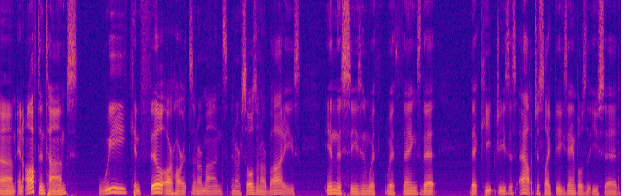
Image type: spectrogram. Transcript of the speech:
Um, and oftentimes, we can fill our hearts and our minds and our souls and our bodies in this season with, with things that that keep Jesus out, just like the examples that you said,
